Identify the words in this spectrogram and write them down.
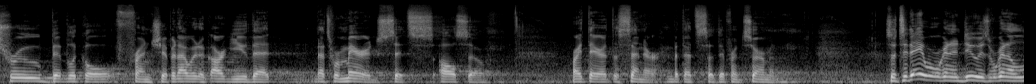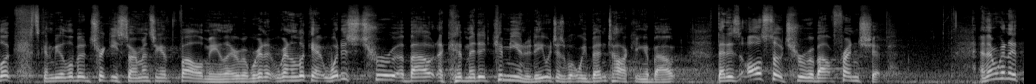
true biblical friendship. And I would argue that that's where marriage sits also, right there at the center, but that's a different sermon. So today, what we're going to do is we're going to look, it's going to be a little bit of a tricky sermon, so you have to follow me later, but we're going, to, we're going to look at what is true about a committed community, which is what we've been talking about, that is also true about friendship. And then we're going to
